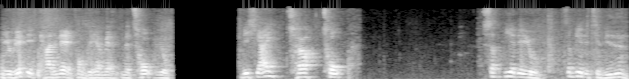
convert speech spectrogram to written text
Det er jo virkelig et kardinalpunkt, det her med, med tro. Jo. Hvis jeg tør tro, så bliver det jo så bliver det til viden.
